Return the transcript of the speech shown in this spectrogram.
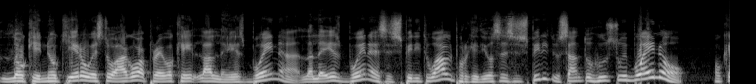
lo que no quiero, esto hago, apruebo que la ley es buena. La ley es buena, es espiritual, porque Dios es Espíritu Santo, justo y bueno. ¿Ok?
